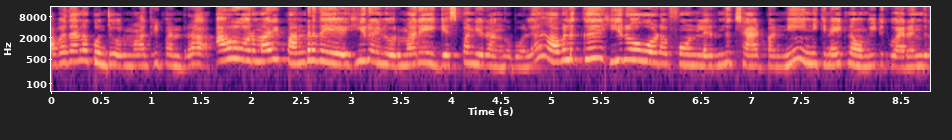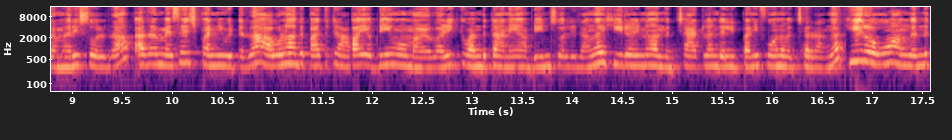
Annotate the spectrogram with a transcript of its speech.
அவ தானே கொஞ்சம் ஒரு மாதிரி பண்றா. அவ ஒரு மாதிரி பண்றதை ஹீரோயின் ஒரு மாதிரி கெஸ் பண்ணிடுறாங்க போல. அவளுக்கு ஹீரோவோட போன்ல இருந்து சேட் பண்ணி இன்னைக்கு நைட் நான் வீட்டுக்கு வரேங்கிற மாதிரி சொல்றா. அதை மெசேஜ் பண்ணி விட்டுறா. அவளும் அதை பார்த்துட்டு அப்பா எப்படியும் உன் ம- வழிக்கு வந்துட்டானே அப்படின்னு சொல்லிடுறாங்க. ஹீரோயினும் அந்த சேட்லாம் டெலிட் பண்ணி போனை வச்சிடறாங்க. ஹீரோவும் அங்கிருந்து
